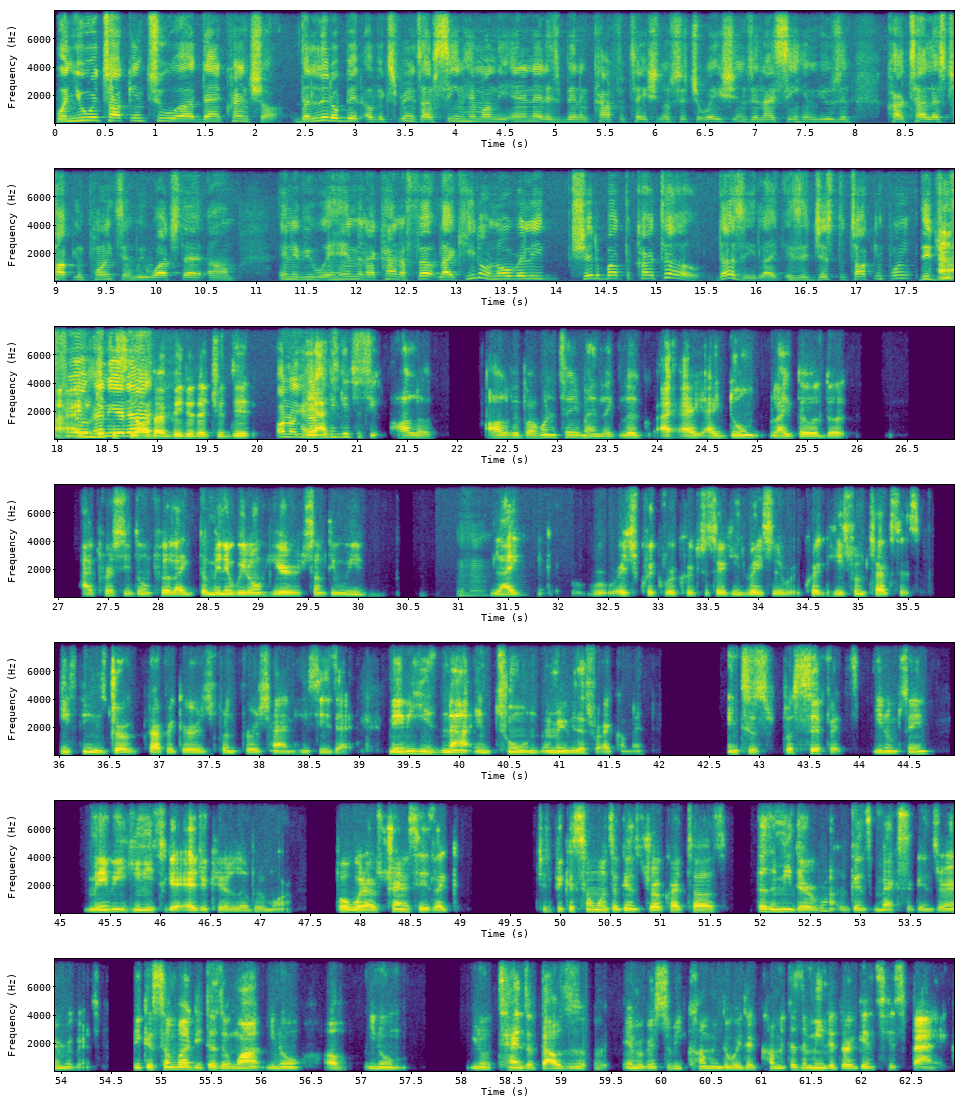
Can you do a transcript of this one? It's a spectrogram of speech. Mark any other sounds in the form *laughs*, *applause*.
When you were talking to uh, Dan Crenshaw, the little bit of experience I've seen him on the internet has been in confrontational situations, and I see him using cartel as talking points. And we watched that um, interview with him, and I kind of felt like he don't know really shit about the cartel, does he? Like, is it just the talking point? Did you I, I feel didn't get any to of see all that? that video that you did. Oh no, you Yeah, I didn't get to see all of all of it, but I want to tell you, man. Like, look, I, I, I don't like the the. I personally don't feel like the minute we don't hear something we Mhm. like, it's quick. We're quick to say he's racist. Quick. He's from Texas. He sees drug traffickers from firsthand. He sees that. Maybe he's not in tune, and maybe that's where I come in into specifics. You know what I'm saying? Maybe he needs to get educated a little bit more. But what I was trying to say is like, just because someone's against drug cartels doesn't mean they're against Mexicans or immigrants. Because somebody doesn't want, you know, of you know, you know, tens of thousands of immigrants to be coming the way they're coming doesn't mean that they're against Hispanic.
